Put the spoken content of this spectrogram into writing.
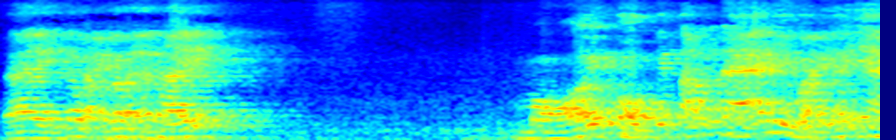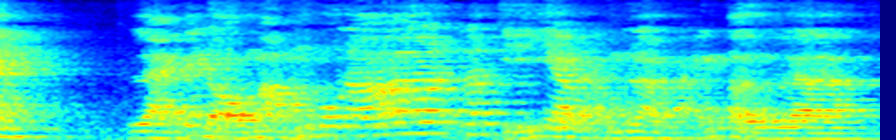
Đây các bạn có thể thấy mỗi một cái tấm đá như vậy đó nha là cái độ mỏng của nó nó chỉ dao động là khoảng từ ờ,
